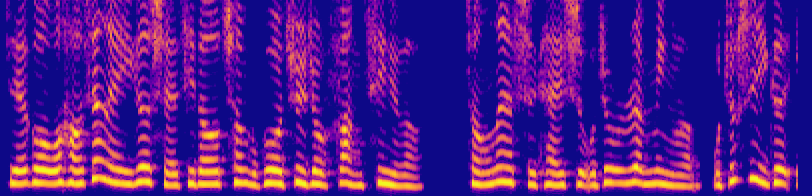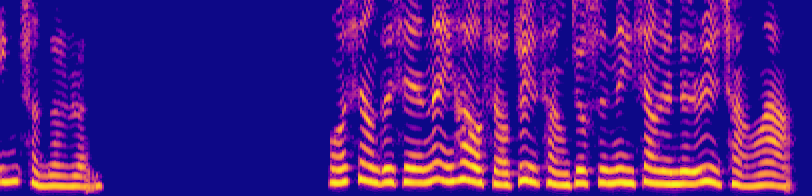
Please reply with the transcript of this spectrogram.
结果我好像连一个学期都撑不过去，就放弃了。从那时开始，我就认命了，我就是一个阴沉的人。我想这些内耗小剧场就是内向人的日常啦。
